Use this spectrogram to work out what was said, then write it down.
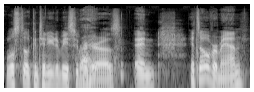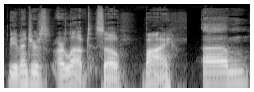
We'll still continue to be superheroes, and it's over, man. The Avengers are loved, so bye. Um,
